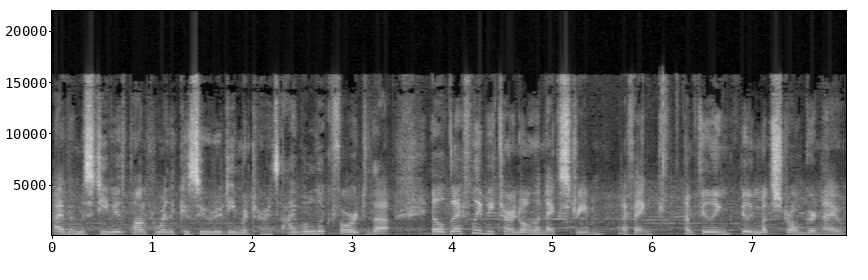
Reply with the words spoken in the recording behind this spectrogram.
I have a mischievous plan for when the Kazoo Redeem returns. I will look forward to that. It'll definitely be turned on the next stream, I think. I'm feeling feeling much stronger now.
